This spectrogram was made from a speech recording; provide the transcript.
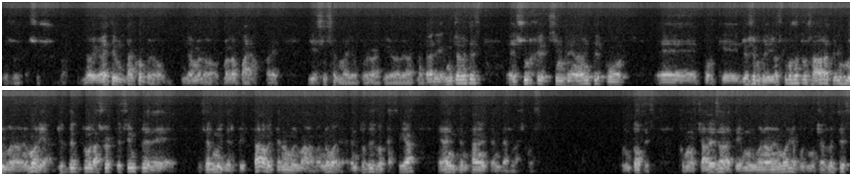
eso, es, no iba a decir un taco, pero ya me lo, me lo he parado, ¿vale? Y ese es el mayor problema que veo de las matemáticas. Muchas veces eh, surge simplemente por, porque yo siempre digo, es que vosotros ahora tenéis muy buena memoria. Yo tuve la suerte siempre de ser muy despistado y tener muy mala memoria. Entonces lo que hacía era intentar entender las cosas. Entonces, como los chavales ahora tienen muy buena memoria, pues muchas veces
